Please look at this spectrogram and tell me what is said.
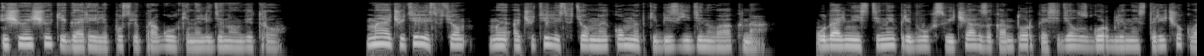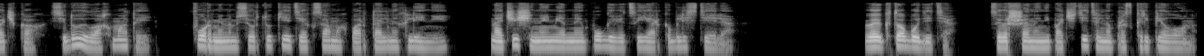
Еще и щеки горели после прогулки на ледяном ветру. Мы очутились в тем, мы очутились в темной комнатке без единого окна. У дальней стены при двух свечах за конторкой сидел сгорбленный старичок в очках, седой и лохматый, в форменном сюртуке тех самых портальных линий. Начищенные медные пуговицы ярко блестели. «Вы кто будете?» — совершенно непочтительно проскрипел он.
